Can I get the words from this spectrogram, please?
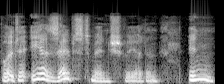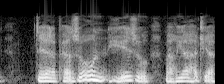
wollte er selbst Mensch werden in der Person Jesu. Maria hat ja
